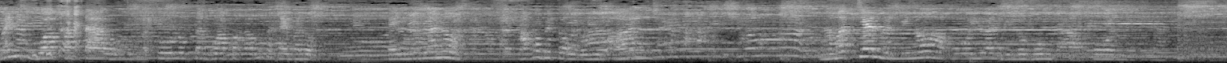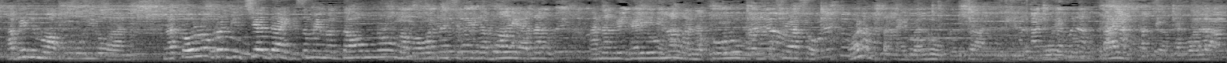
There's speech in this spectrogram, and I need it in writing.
may nang gwapa tao matulog ta gwapa ka mo kay balok kay nang ano ako bitong uyuan. Namatyan man mino ako uyuan gilubong gahapon Abi mo ako uyuan. Natulog ra gid siya dai kasi may magdahom no nga mawadan siya kinabuhi anang anang higayuna nga natulog ra siya so wala ta kay balog kung sa ano kinabuhi mamatay kung sa ako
